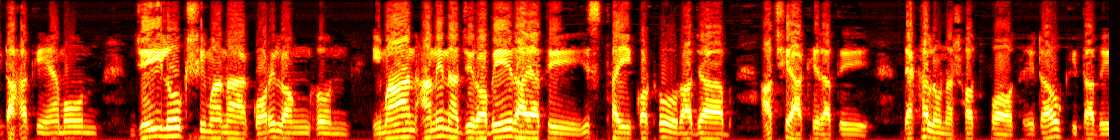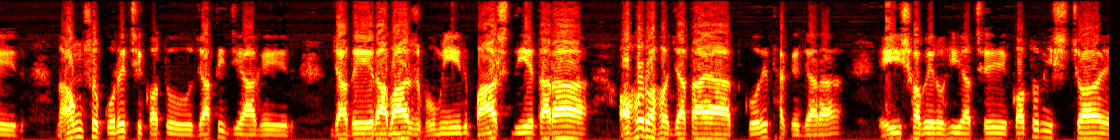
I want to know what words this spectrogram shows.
তাহাকে এমন, যেই লোক সীমানা করে লঙ্ঘন। ইমান আনে না যে রবের আয়াতে, স্থায়ী কঠোর আজাব আছে আখেরাতে। দেখাল না সৎপথ, এটাও কি তাদের? ধ্বংস করেছে কত জাতি যে আগের? যাদের আবাস ভূমির পাশ দিয়ে তারা অহরহ যাতায়াত করে থাকে যারা। এই সবে রহিয়াছে কত নিশ্চয়,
